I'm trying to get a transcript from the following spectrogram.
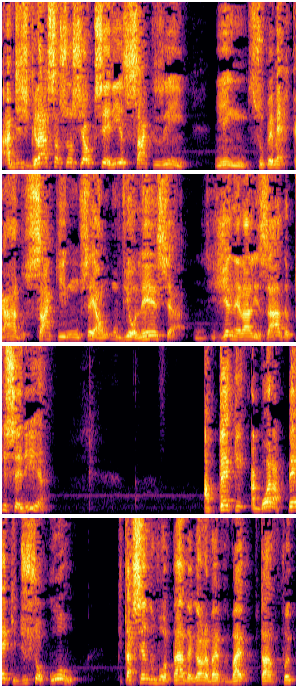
a desgraça social que seria saques em em supermercado, saque, não sei, alguma violência generalizada, o que seria? A PEC, agora a PEC de socorro, que está sendo votada agora, vai, vai, tá, foi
